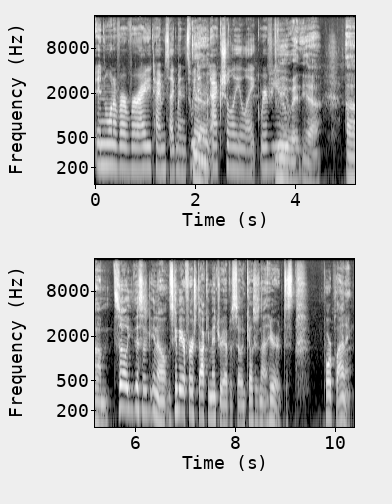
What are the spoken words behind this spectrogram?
in one of our variety time segments. We Yeah. didn't actually like review. View it, yeah. Um, so this is, you know, it's going to be our first documentary episode, and Kelsey's not here. Just poor planning.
